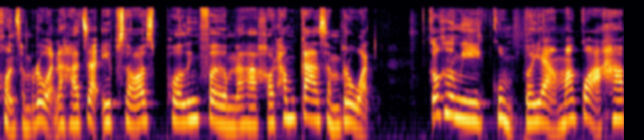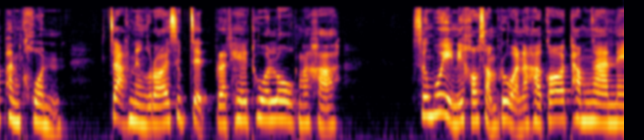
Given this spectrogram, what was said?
ผลสำรวจนะคะ จาก Ipsos Polling Firm นะคะ เขาทำการสำรวจ ก็คือมีกลุ่มตัวอย่างมากกว่า 5,000 คน จาก 117 ประเทศทั่วโลกนะคะ ซึ่งผู้หญิงที่เขาสำรวจนะคะ ก็ทำงานใน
